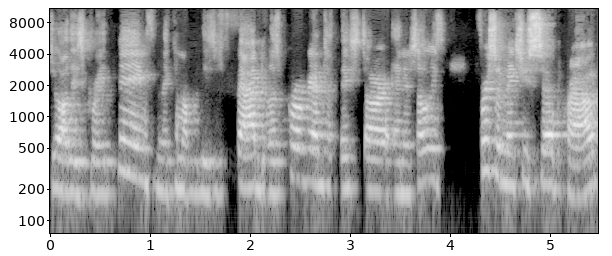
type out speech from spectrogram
do all these great things and they come up with these fabulous programs that they start and it's always first it makes you so proud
